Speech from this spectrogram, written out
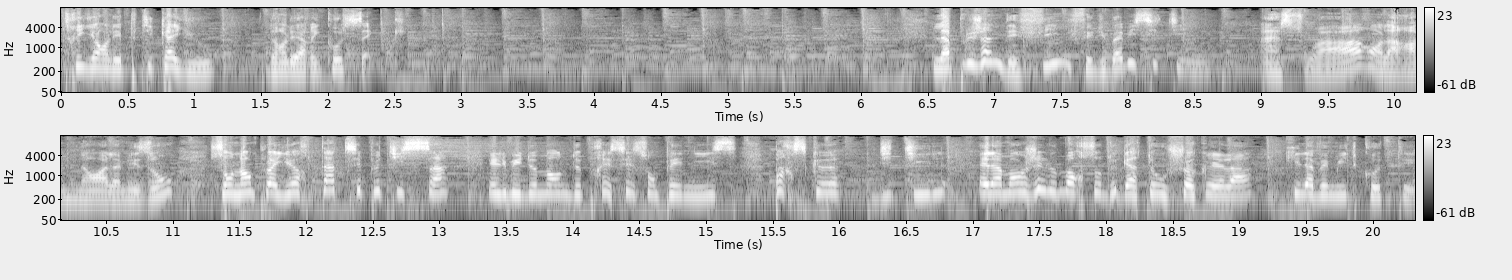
triant les petits cailloux dans les haricots secs. La plus jeune des filles fait du babysitting. Un soir, en la ramenant à la maison, son employeur tâte ses petits seins et lui demande de presser son pénis parce que, dit-il, elle a mangé le morceau de gâteau au chocolat qu'il avait mis de côté.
